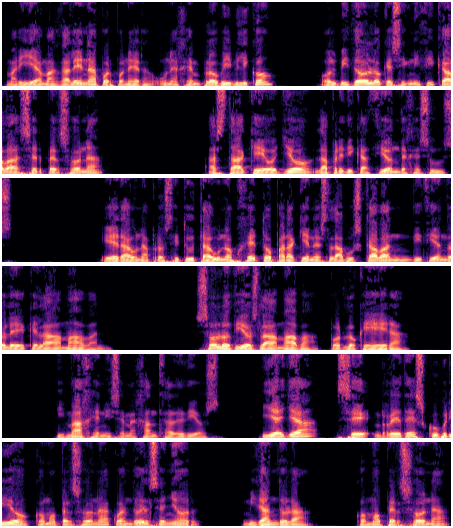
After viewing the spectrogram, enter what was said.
María Magdalena, por poner un ejemplo bíblico, olvidó lo que significaba ser persona hasta que oyó la predicación de Jesús. Era una prostituta, un objeto para quienes la buscaban diciéndole que la amaban. Sólo Dios la amaba por lo que era, imagen y semejanza de Dios. Y ella se redescubrió como persona cuando el Señor, mirándola como persona,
